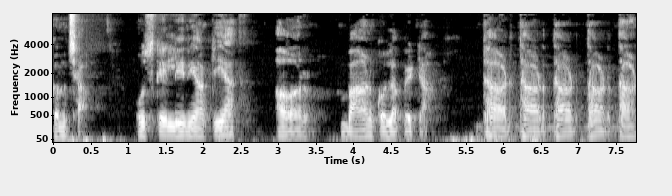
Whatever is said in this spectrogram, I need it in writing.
गमछा, उसके लीरियाँ किया और बाण को लपेटा। धड़ धड़ धड़ धड़ धड़,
